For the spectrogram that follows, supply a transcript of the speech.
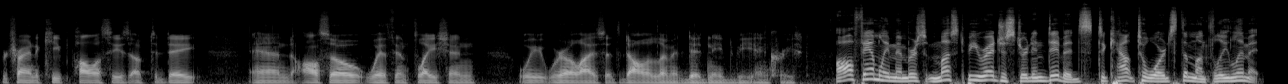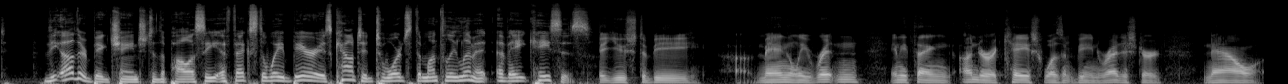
We're trying to keep policies up to date and also with inflation, we realized that the dollar limit did need to be increased. All family members must be registered in DBIDs to count towards the monthly limit. The other big change to the policy affects the way beer is counted towards the monthly limit of eight cases. It used to be uh, manually written, anything under a case wasn't being registered. Now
